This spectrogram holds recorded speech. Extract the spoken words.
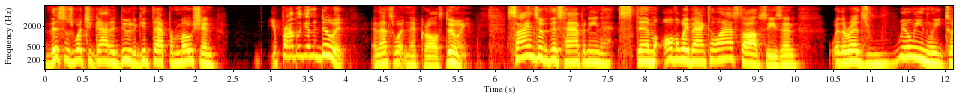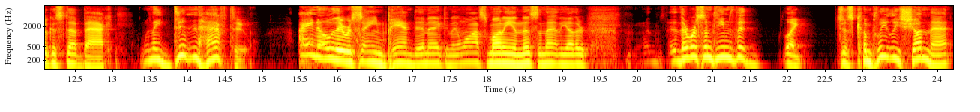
this is what you got to do to get that promotion, you're probably going to do it. And that's what Nick Krall's doing. Signs of this happening stem all the way back to last offseason, where the Reds willingly took a step back when they didn't have to. I know they were saying pandemic and they lost money and this and that and the other. There were some teams that, like, just completely shunned that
